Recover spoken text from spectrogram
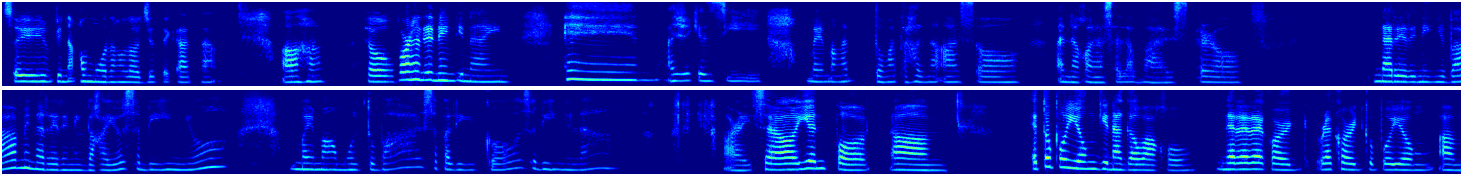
So, yun yung pinakamurang Logitech ata. Uh-huh. So, 499. And, as you can see, may mga tumatahol na aso. Anak ko nasa labas. Pero, naririnig niyo ba? May naririnig ba kayo? Sabihin niyo. May mga multo ba sa paligid ko? Sabihin niyo lang. Alright, so yun po. Um, ito po yung ginagawa ko. Nire-record, record ko po yung um,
